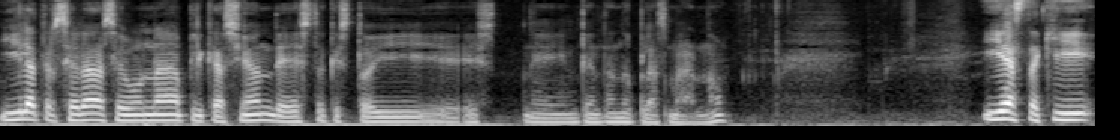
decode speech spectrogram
Y la tercera, hacer una aplicación de esto que estoy este, intentando plasmar, ¿no? Y hasta aquí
